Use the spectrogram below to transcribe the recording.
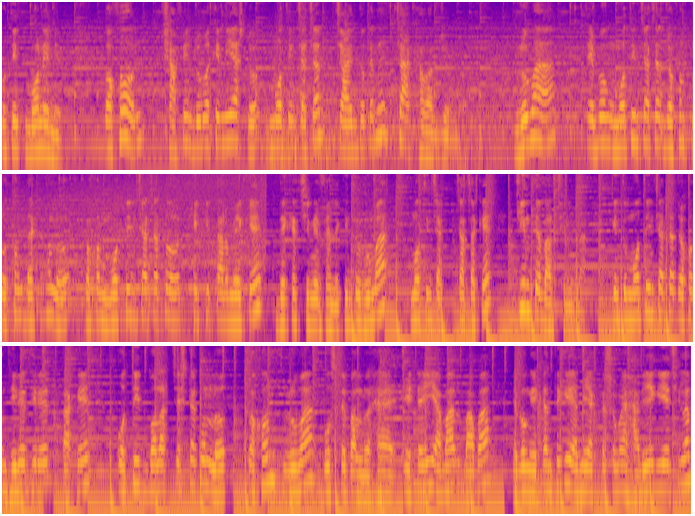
অতীত মনে নেই। তখন শাফিন রুমাকে নিয়ে আসলো মতিন চাচার চায়ের দোকানে চা খাওয়ার জন্য। রুমা এবং মতিন চাচার যখন প্রথম দেখা হলো, তখন মতিন চাচা তো ঠিকই তার মেয়েকে দেখে চিনে ফেলে, কিন্তু রুমা মতিন চাচাকে চিনতে পারছিল না। কিন্তু মতিন চাচা যখন ধীরে ধীরে তাকে অতীত বলার চেষ্টা করল, তখন রুমা বুঝতে পারল হ্যাঁ এটাই আমার বাবা এবং এখান থেকে আমি একটা সময় হারিয়ে গিয়েছিলাম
